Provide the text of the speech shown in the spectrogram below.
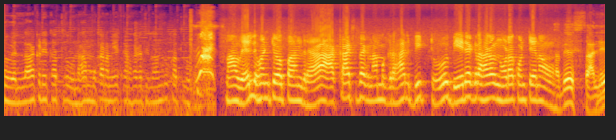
ಕತ್ಲು ಎಲ್ಲಾ ಕಡೆ ಕತ್ಲು. ನಮ್ಮ ಮುಖ ನಮಗೆ ಕಾಣಿಸಕತ್ತಿಲ್ಲ ಅಂದ್ರು ಕತ್ಲು. ನಾವ್ ಎಲ್ಲಿ ಹೊಂಟೇವಪ್ಪ ಅಂದ್ರ ಆಕಾಶದಾಗ ನಮ್ಮ ಗ್ರಹ ಬಿಟ್ಟು ಬೇರೆ ಗ್ರಹಗಳು ನೋಡಕ್ ಹೊಂಟೇ ನಾವು ಅದೇ ಸಾಲಿ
